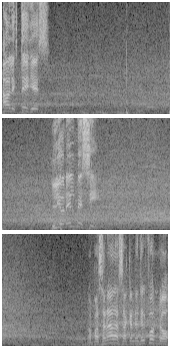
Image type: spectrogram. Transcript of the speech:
Alex Telles. Lionel Messi. No pasa nada, sacan desde el fondo.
